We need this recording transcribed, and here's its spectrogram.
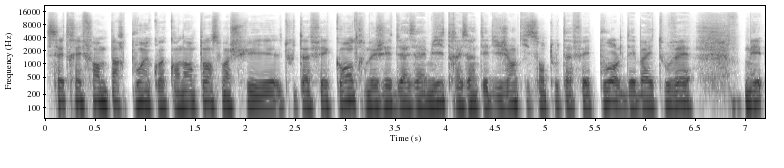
cette réforme par points, quoi qu'on en pense, moi je suis tout à fait contre, mais j'ai des amis très intelligents qui sont tout à fait pour. Le débat est ouvert. Mais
